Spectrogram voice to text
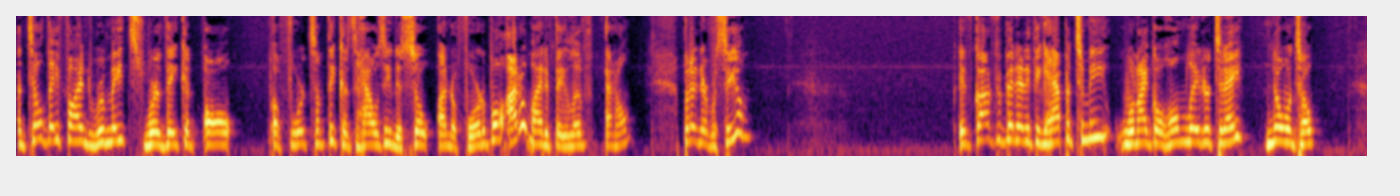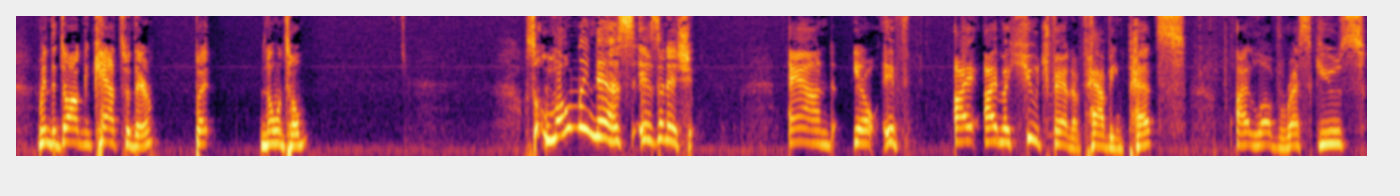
Until they find roommates where they could all afford something because housing is so unaffordable. I don't mind if they live at home, but I never see them. If God forbid anything happened to me when I go home later today, no one's home. I mean, the dog and cats are there, but no one's home. So loneliness is an issue. And, you know, if I, I'm a huge fan of having pets, I love rescues,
